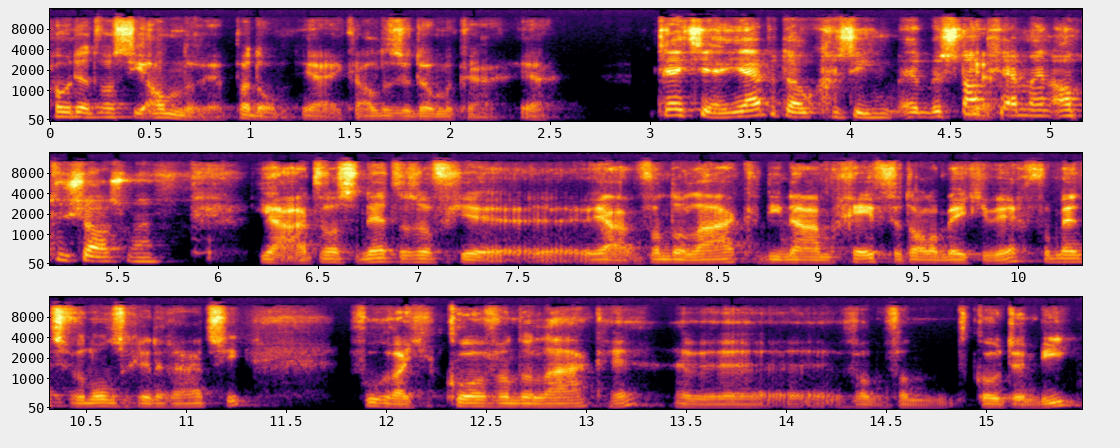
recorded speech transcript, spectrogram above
Oh, dat was die andere, pardon. Ja, ik haalde ze door elkaar, ja. Kretje, jij hebt het ook gezien. Eh, Besnap jij mijn enthousiasme? Ja, het was net alsof je... Eh, ja, Van der Laak, die naam geeft het al een beetje weg voor mensen van onze generatie. Vroeger had je Cor van der Laak, hè, eh, van, van Coat en Bie.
